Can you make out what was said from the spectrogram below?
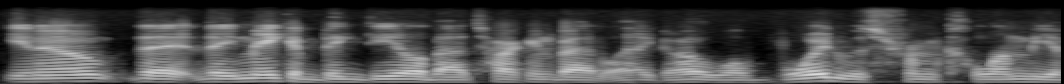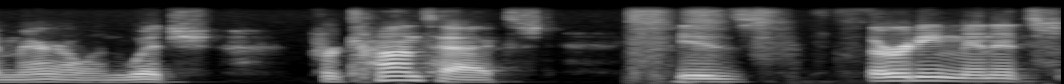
you know they, they make a big deal about talking about like oh well void was from columbia maryland which for context is 30 minutes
